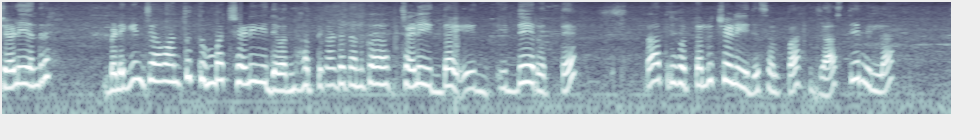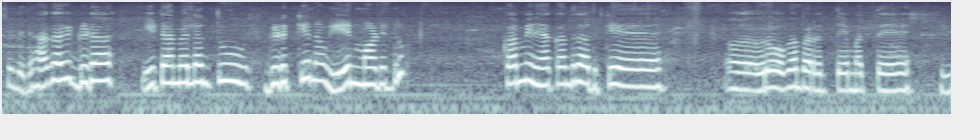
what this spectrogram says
ಚಳಿ ಅಂದರೆ ಬೆಳಗಿನ ಜಾವ ಅಂತೂ ತುಂಬ ಚಳಿ ಇದೆ. ಒಂದು ಹತ್ತು ಗಂಟೆ ತನಕ ಚಳಿ ಇದ್ದ ಇದ್ದೇ ಇರುತ್ತೆ. ರಾತ್ರಿ ಹೊತ್ತಲ್ಲೂ ಚಳಿ ಇದೆ ಸ್ವಲ್ಪ. ಜಾಸ್ತಿ ಏನಿಲ್ಲ. ಚಳಿ ಇದೆ. ಹಾಗಾಗಿ ಗಿಡ ಈ ಟೈಮಲ್ಲಂತೂ ಗಿಡಕ್ಕೆ ನಾವು ಏನು ಮಾಡಿದರೂ ಕಮ್ಮಿನೇ. ಯಾಕಂದರೆ ಅದಕ್ಕೆ ರೋಗ ಬರುತ್ತೆ. ಮತ್ತು ಈ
